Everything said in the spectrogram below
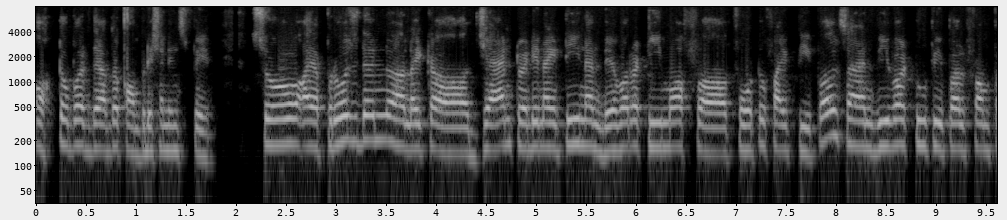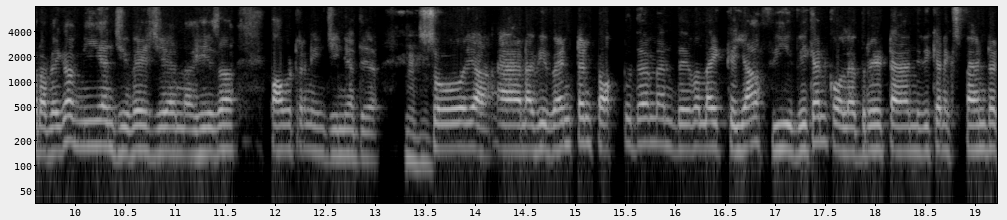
October. They have the competition in Spain. So I approached in uh, like uh, Jan 2019, and they were a team of uh, four to five peoples, and we were two people from Pravega, me and Jivesh Jain. Uh, he's a powertrain engineer there. Mhm. So yeah, and we went and talked to them, and they were like, "Yeah, we we can collaborate and we can expand the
